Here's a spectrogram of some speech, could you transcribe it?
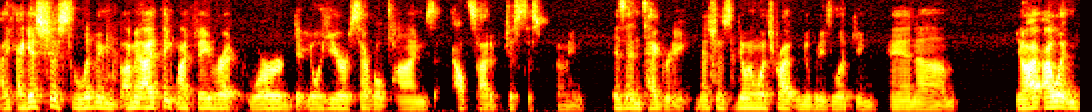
I, I guess just living. I mean, I think my favorite word that you'll hear several times outside of just this, I mean, is integrity. That's just doing what's right when nobody's looking. And um, you know, I, I wouldn't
